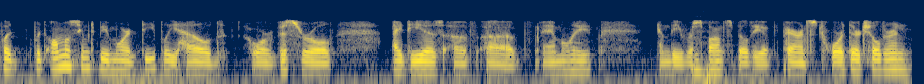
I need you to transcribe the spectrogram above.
what would almost seem to be more deeply held or visceral ideas of uh, family and the responsibility of parents toward their children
